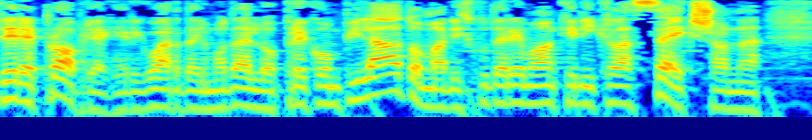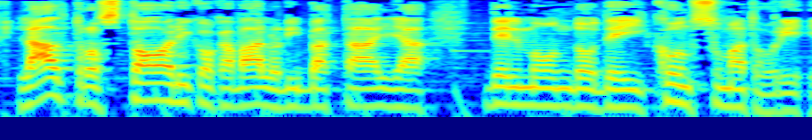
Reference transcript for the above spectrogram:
e propria che riguarda il modello precompilato, ma discuteremo anche di class action, l'altro storico cavallo di battaglia del mondo dei consumatori.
